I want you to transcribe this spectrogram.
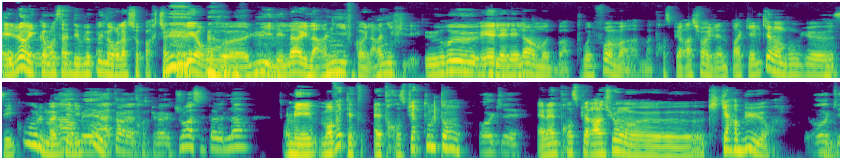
Et genre, il commence à développer une relation particulière où euh, lui, il est là, il arnifle, quand il arnifle, il est heureux, et elle, elle est là en mode, bah, pour une fois, ma, ma transpiration, elle gêne pas quelqu'un, donc euh, c'est cool, ma vie, Ah, elle est mais cool. attends, elle a transpiré toujours à cette période-là? Mais, mais en fait, elle, elle transpire tout le temps. Ok, Elle a une transpiration euh, qui carbure. ok.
